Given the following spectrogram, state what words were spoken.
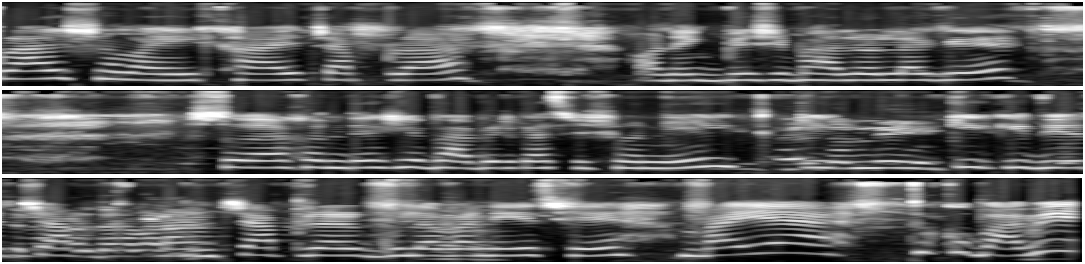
প্রায় সময় খাই চাপড়া। অনেক বেশি ভালো লাগে। সো এখন দেখি ভাবির কাছে শুনি কি- কি দিয়ে চাপ চাপড়ারগুলা বানিয়েছে। ভাইয়া তুকু ভাবি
